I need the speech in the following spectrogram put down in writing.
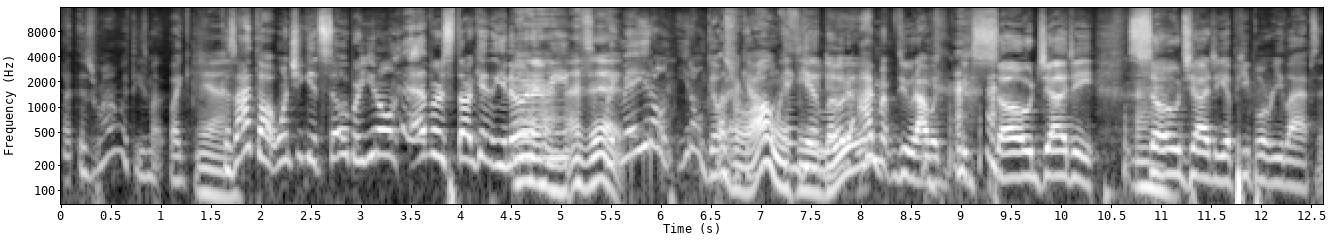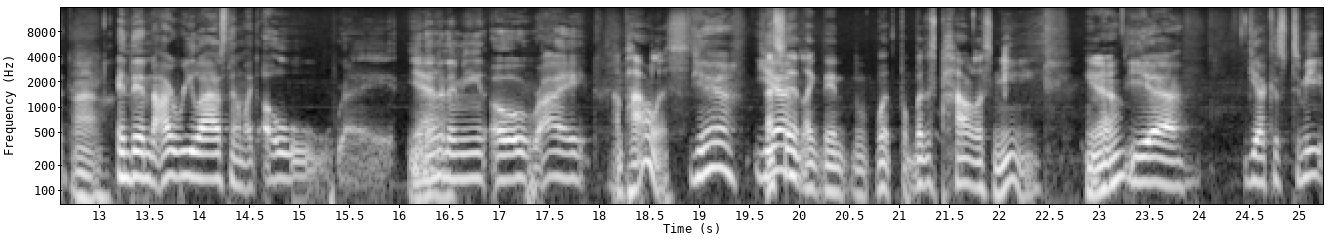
What is wrong with these? mo-" Like, Yeah. because I thought once you get sober, you don't ever start getting. You know what I mean? that's it. Like, man, you don't you don't go What's back wrong out with and you, get loaded. dude? I remember, dude, I would be so judgy, so judgy of people relapsing. Wow. And then I relapsed, and I'm like, oh right, you Yeah. know what I mean? Oh right, I'm powerless. yeah, yeah, That's it. Like the what what does powerless mean? You know? yeah, yeah. Because to me,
